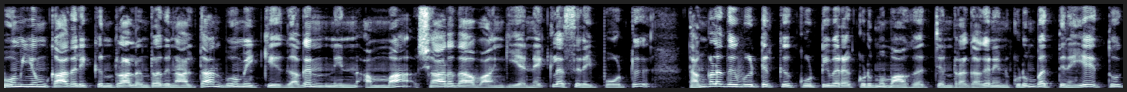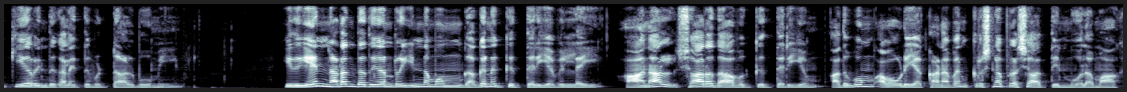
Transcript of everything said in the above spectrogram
பூமியும் காதலிக்கின்றாள் என்றதினால்தான் பூமிக்கு ககனின் அம்மா சாரதா வாங்கிய நெக்லஸினை போட்டு தங்களது வீட்டிற்கு கூட்டி வர குடும்பமாக சென்ற ககனின் குடும்பத்தினையே தூக்கி எறிந்து கலைத்து விட்டாள் பூமி. இது ஏன் நடந்தது என்று இன்னமும் ககனுக்கு தெரியவில்லை. ஆனால் சாரதாவுக்கு தெரியும். அதுவும் அவளுடைய கணவன் கிருஷ்ண பிரசாத்தின் மூலமாக.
